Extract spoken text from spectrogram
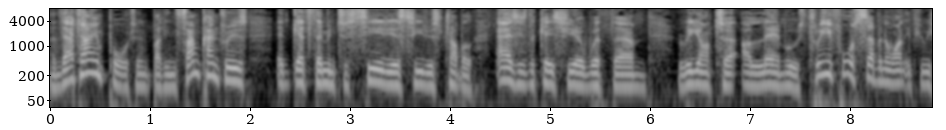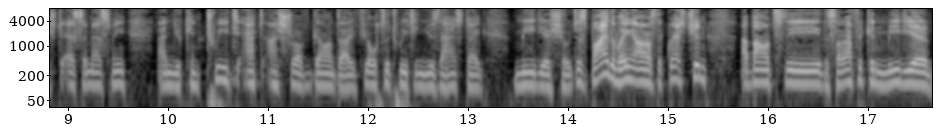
that are important, but in some countries it gets them into serious, serious trouble, as is the case here with um, Reeyot Alemu. 34701 if you wish to SMS me, and you can tweet at Ashraf Garda. If you're also tweeting, use the hashtag media show. Just by the way, I asked the question about the, the South African media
